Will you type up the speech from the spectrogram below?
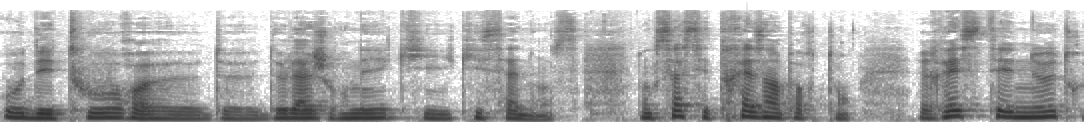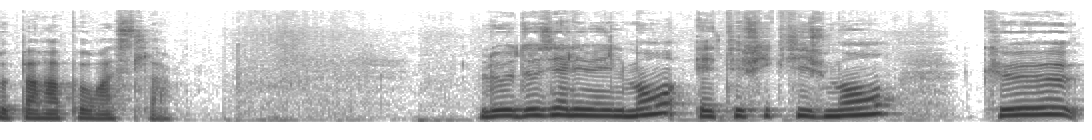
au détour euh, de, la journée qui, qui s'annonce. Donc ça, c'est très important. Rester neutre par rapport à cela. Le deuxième élément est effectivement que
